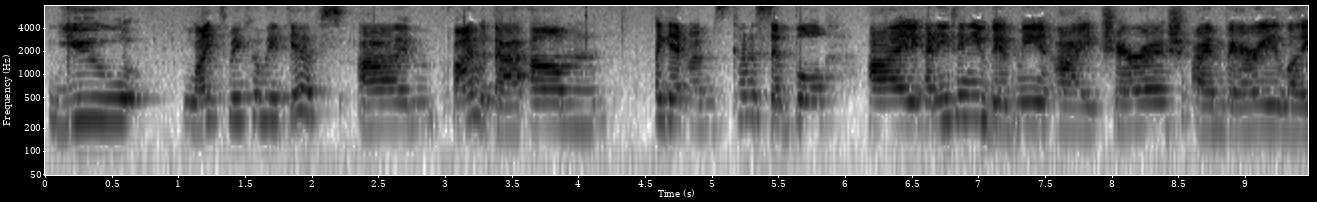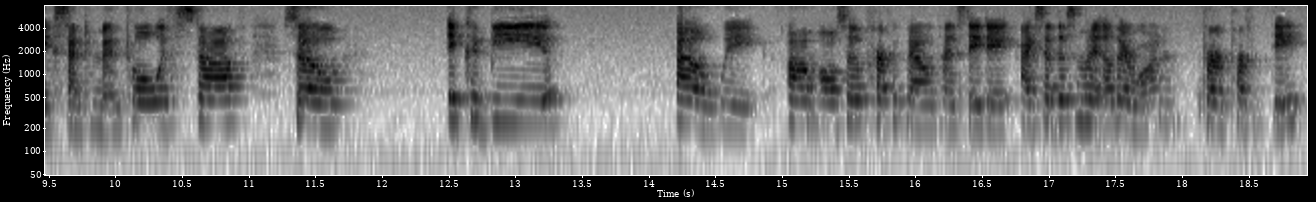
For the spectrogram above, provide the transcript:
you like to make homemade gifts, I'm fine with that. Um, again, I'm kind of simple. I anything you give me, I cherish. I'm very like sentimental with stuff. So it could be oh wait. Um also perfect Valentine's Day date. I said this in my other one for a perfect date.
